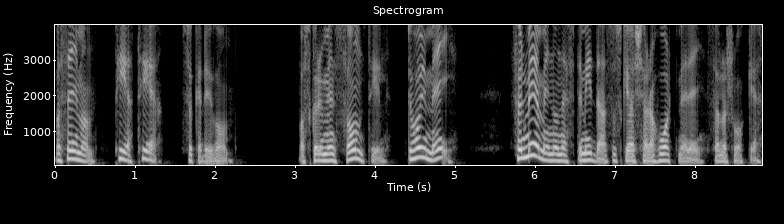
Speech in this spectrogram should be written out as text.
Vad säger man? PT, suckade Yvonne. Vad ska du med en sån till? Du har ju mig. Följ med mig någon eftermiddag så ska jag köra hårt med dig, sa Lars-Åke.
